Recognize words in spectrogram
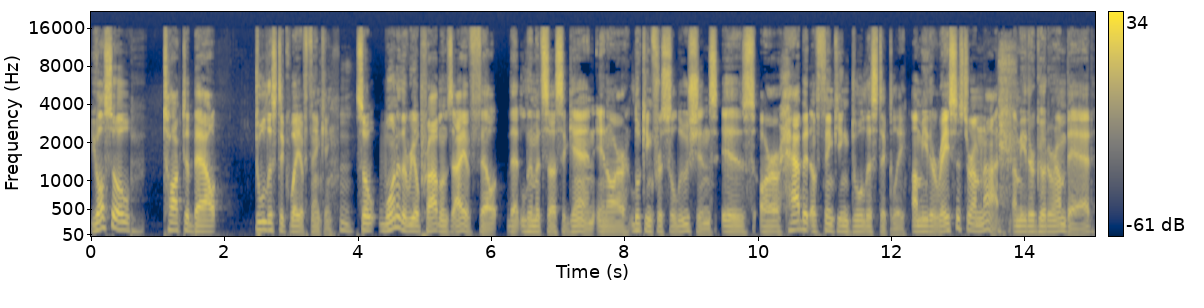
You also talked about dualistic way of thinking. Hmm. So one of the real problems I have felt that limits us again in our looking for solutions is our habit of thinking dualistically. I'm either racist or I'm not. I'm either good or I'm bad.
